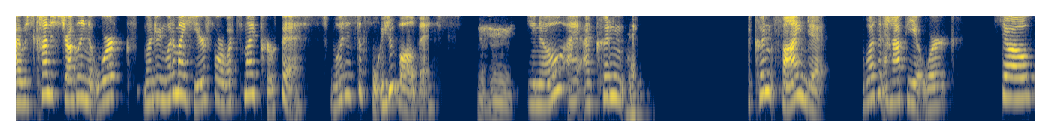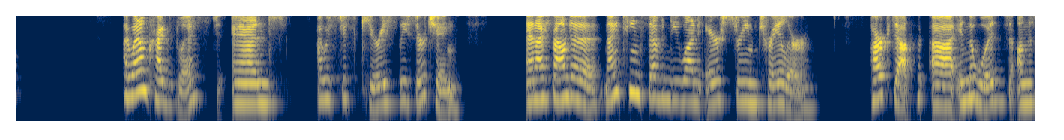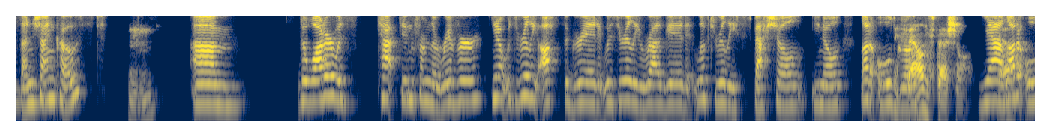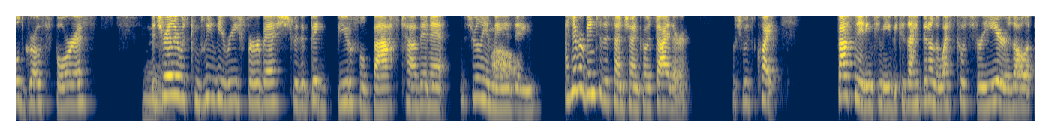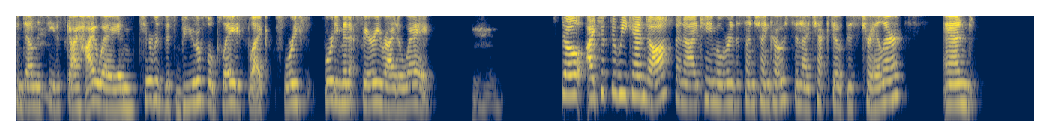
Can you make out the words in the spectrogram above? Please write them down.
I was kind of struggling at work, wondering, what am I here for? What's my purpose? What is the point of all this? Mhm. You know, I, I couldn't, I couldn't find it. I wasn't happy at work. So I went on Craigslist and I was just curiously searching. And I found a 1971 Airstream trailer parked up uh, in the woods on the Sunshine Coast. Mhm. Um, the water was tapped in from the river. You know, it was really off the grid. It was really rugged. It looked really special. You know, a lot of old It growth. sounds special. Yeah, a lot of old growth forests. The trailer was completely refurbished with a big, beautiful bathtub in it. It was really amazing. Wow. I'd never been to the Sunshine Coast either, which was quite fascinating to me because I had been on the West Coast for years, all up and down the mm. sea to sky highway. And here was this beautiful place, like 40, 40 minute ferry ride away. Mm-hmm. So I took the weekend off and I came over to the Sunshine Coast and I checked out this trailer and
